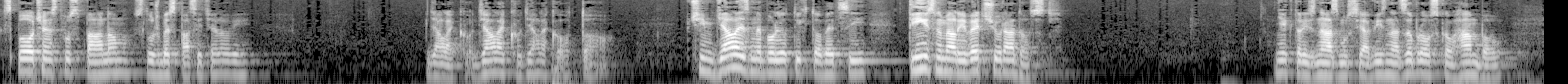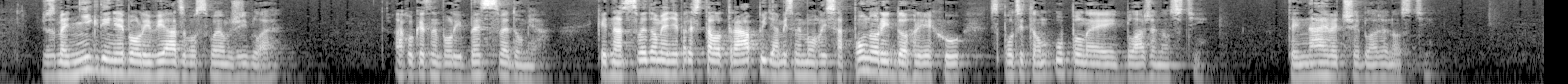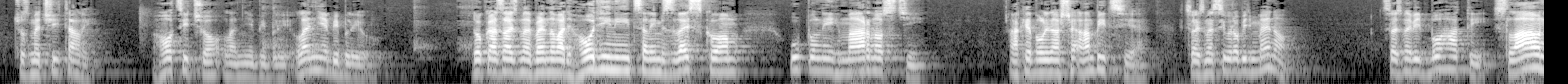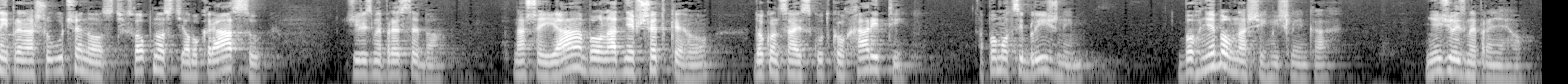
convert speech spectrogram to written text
Spoločenstvu s pánom, službe spasiteľovi? Ďaleko, ďaleko, ďaleko od toho. Čím ďalej sme boli od týchto vecí, tým sme mali väčšiu radosť. Niektorí z nás musia vyznať s obrovskou hambou, že sme nikdy neboli viac vo svojom živle, ako keď sme boli bez svedomia keď nás svedomie neprestalo trápiť a my sme mohli sa ponoriť do hriechu s pocitom úplnej blaženosti. Tej najväčšej blaženosti. Čo sme čítali? Hoci čo, len nie Bibliu. Len nie Bibliu. Dokázali sme venovať hodiny celým zväzkom úplných márností. Aké boli naše ambície? Chceli sme si urobiť meno. Chceli sme byť bohatí, slávni pre našu účenosť, schopnosti alebo krásu. Žili sme pre seba. Naše ja bolo na dne všetkého, dokonca aj skutkov charity a pomoci blížnym. Boh nebol v našich myšlienkach. Nežili sme pre Neho.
